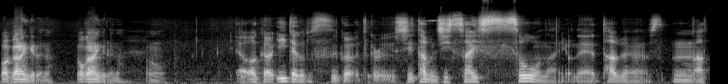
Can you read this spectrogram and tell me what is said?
わからんけどな。わからんけどな。うん。いや、わかる。言いたいことすごいわかるし、多分実際そうなんよね。多分、うん、合っ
